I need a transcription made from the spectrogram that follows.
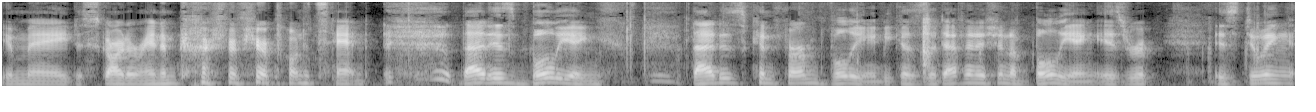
you may discard a random card from your opponent's hand. that is bullying. That is confirmed bullying because the definition of bullying is is doing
